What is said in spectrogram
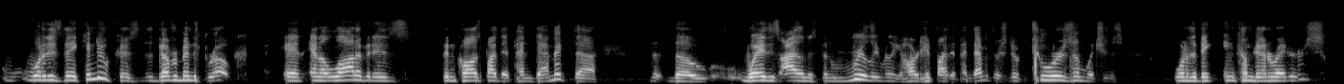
what it is they can do because the government is broke, and and a lot of it has been caused by the pandemic. The the, the way this island has been really, really hard hit by the pandemic. There's no tourism, which is one of the big income generators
